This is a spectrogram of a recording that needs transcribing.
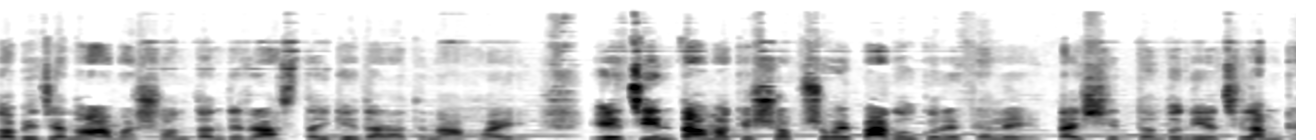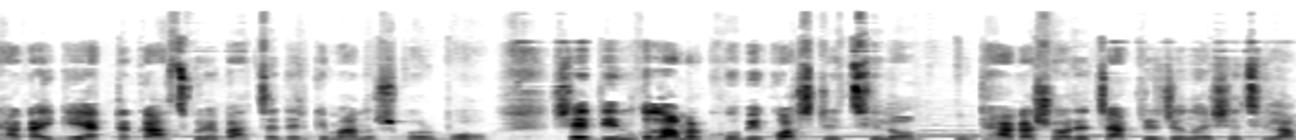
তবে যেন আমার সন্তানদের রাস্তায় গিয়ে দাঁড়াতে না হয়। এই চিন্তা আমাকে সবসময় পাগল করে ফেলে, তাই সিদ্ধান্ত নিয়েছিলাম ঢাকায় গিয়ে একটা কাজ করে বাচ্চাদেরকে মানুষ করব। সেই দিনগুলো আমার খুবই কষ্টের ছিল। ঢাকা শহরে চাকরির জন্য এসেছিলাম।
